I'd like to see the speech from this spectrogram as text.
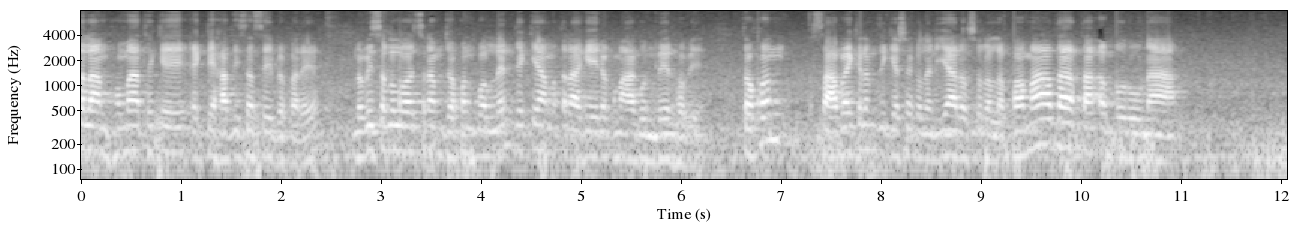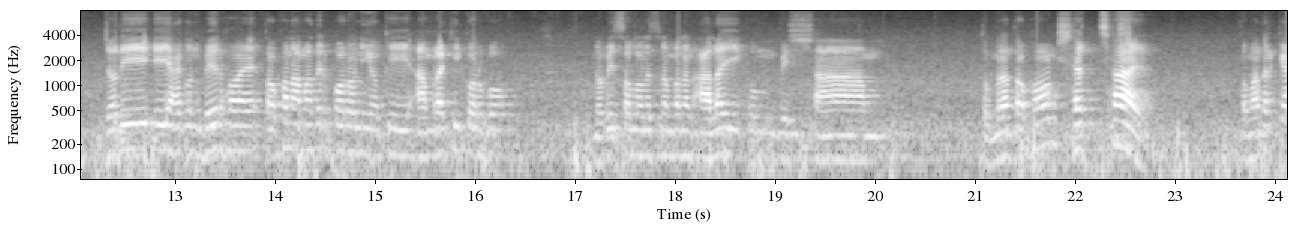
তালাম হুমা থেকে একটি হাদিস আছে এই ব্যাপারে। নবী সাল্লাম যখন বললেন যে কে আমাদের আগে এরকম আগুন বের হবে, তখন সাহবাইকেরাম জিজ্ঞাসা করলেন, ইয়া রসুল্লাহ ফামাদা তা আমরুনা যদি এই আগুন বের হয়, তখন আমাদের করণীয় কি? আমরা কি করব? নবী সাল্লাহ সাল্লাম বলেন, আলাইকুম বিশ্বাম তোমরা তখন স্বেচ্ছায়, তোমাদেরকে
